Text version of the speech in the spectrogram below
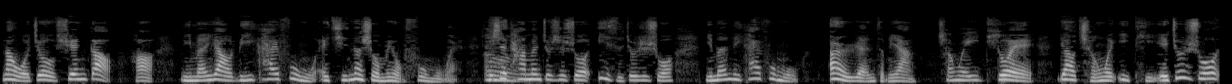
那我就宣告哈、哦，你们要离开父母。”哎，其实那时候没有父母哎，可是他们就是说，意思就是说，你们离开父母，二人怎么样？成为一体，对，要成为一体，也就是说，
